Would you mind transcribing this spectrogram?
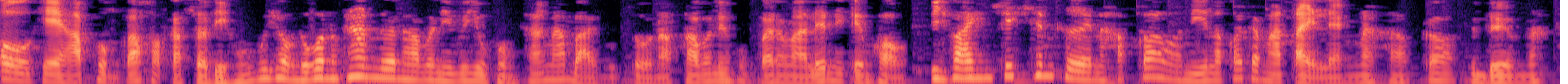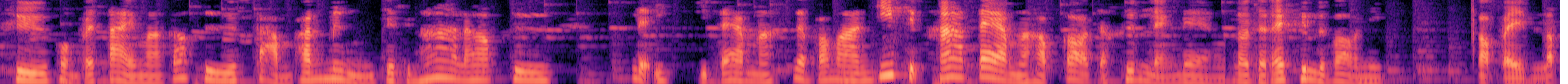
โอเคครับ ผมก็ขอกลับสวัสดีคุณผู้ชมทุกคนทุกท่านด้วยนะครับ วันนี้มาอยู่ผมช้างหน้าบ่ายฟุกโซนะครับ วันนี้ผมก็จะมาเล่นในเกมของ d e f i ซิกเช่นเคยนะครับ ก็วันนี้เราก็จะมาไต่แรงนะครับ ก็เหมือนเดิมนะ คือผมไปไต่มาก็คือ 3,175 นะครับ คือเหลืออีกกี่แต้มนะเหลือประมาณ 25 แต้มนะครับ ก็จะขึ้นแรงแดง เราจะได้ขึ้นหรือเปล่าวันนี้ ก็ไปรับ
